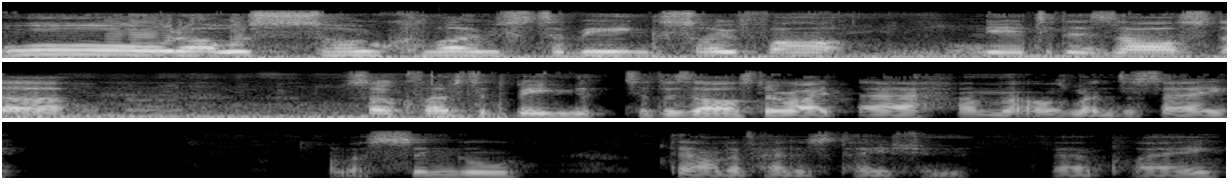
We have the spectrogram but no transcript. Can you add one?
Oh, that was so close to being so far near to disaster. So close to being to disaster right there. I was meant to say. On a single doubt of hesitation. Fair play.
